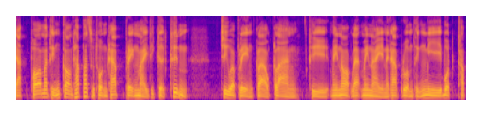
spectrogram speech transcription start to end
ยักษ์พอมาถึงกองทัพพระสุทนครับ เพลงใหม่ที่เกิดขึ้น ชื่อว่าเพลงกล่าวกลาง คือไม่นอกและไม่ในนะครับ รวมถึงมีบทขับ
